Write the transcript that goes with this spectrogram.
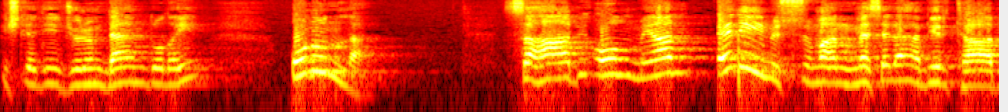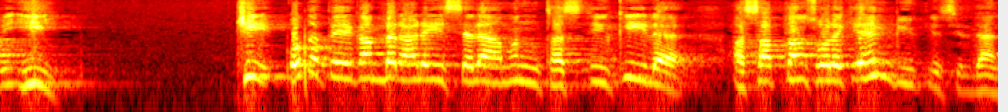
işlediği cürümden dolayı, onunla sahabi olmayan en iyi Müslüman mesela bir tabi'i, ki o da Peygamber aleyhisselamın tasdikiyle asaptan sonraki en büyük nesilden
